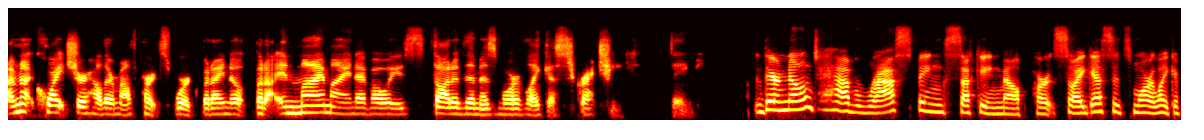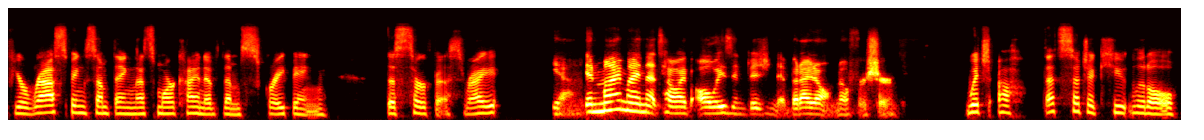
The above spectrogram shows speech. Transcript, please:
I'm not quite sure how their mouth parts work, but I know, but in my mind, I've always thought of them as more of like a scratchy thing. They're known to have rasping, sucking mouth parts. So I guess it's more like if you're rasping something, that's more kind of them scraping the surface, right? Yeah. In my mind, that's how I've always envisioned it, but I don't know for sure. Which, oh, that's such a cute little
